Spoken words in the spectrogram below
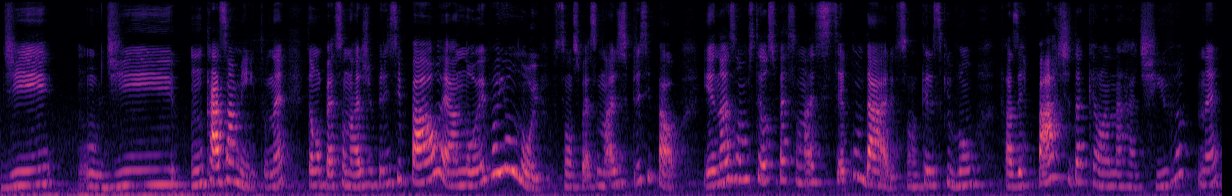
de, de um casamento, né? Então, o personagem principal é a noiva e o noivo, são os personagens principais. E aí nós vamos ter os personagens secundários, são aqueles que vão fazer parte daquela narrativa, né?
